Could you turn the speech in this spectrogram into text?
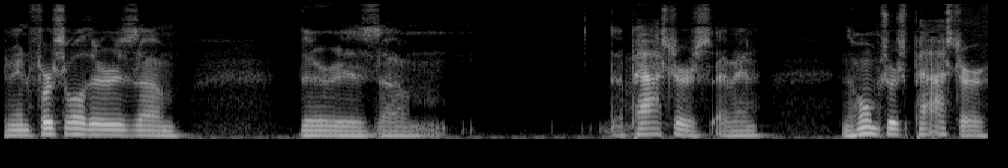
Amen. First of all, there's um, there is um, the pastors. I mean, the home church pastor.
